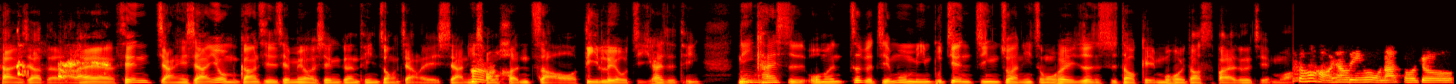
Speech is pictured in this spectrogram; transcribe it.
开玩笑的啦。来，先讲一下，因为我们刚刚其实前面有先跟听众讲了一下，你从很早第六集开始听，你一开始我们这个节目名不见经传，你怎么会认识到给幕后一道 Spotlight 这个节目啊？时候好像是因为我那时候就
